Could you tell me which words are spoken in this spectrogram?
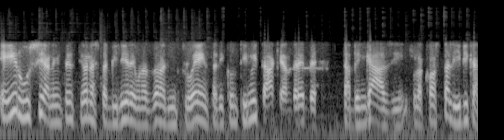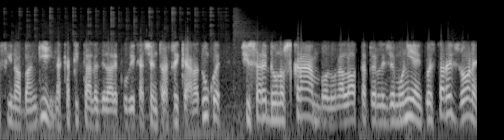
e i russi hanno intenzione di stabilire una zona di influenza, di continuità che andrebbe da Bengasi sulla costa libica fino a Bangui, la capitale della Repubblica Centrafricana. Dunque ci sarebbe uno scramble, una lotta per l'egemonia in questa regione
